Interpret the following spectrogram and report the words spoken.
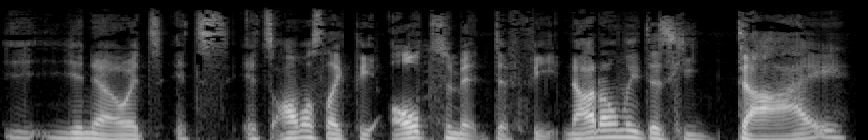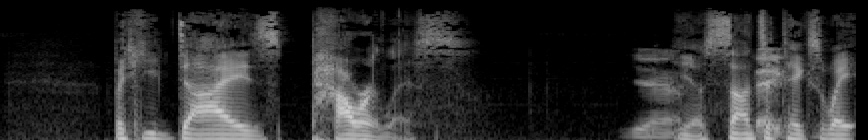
you know it's it's it's almost like the ultimate defeat. Not only does he die, but he dies powerless yeah. You know, Sansa takes away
